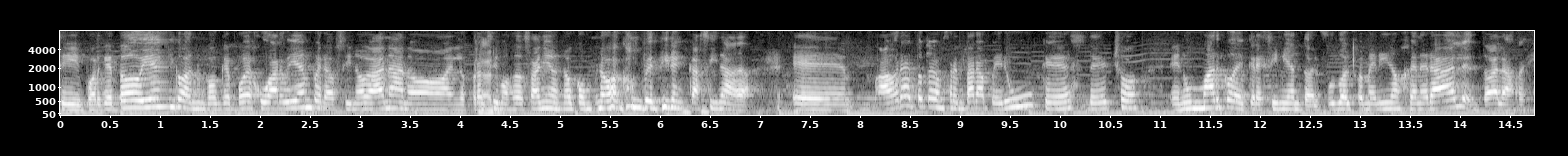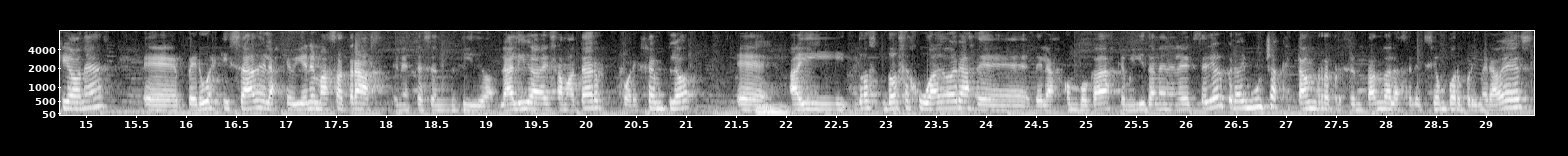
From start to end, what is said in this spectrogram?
sí, porque todo bien con, que puede jugar bien, pero si no gana, no en los próximos dos años no, va a competir en casi nada. Eh, ahora toca enfrentar a Perú, que es de hecho en un marco de crecimiento del fútbol femenino general en todas las regiones. eh, Perú es quizá de las que viene más atrás en este sentido. La liga es amateur, por ejemplo, eh, mm. Hay 12 jugadoras de, las convocadas que militan en el exterior, pero hay muchas que están representando a la selección por primera vez.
